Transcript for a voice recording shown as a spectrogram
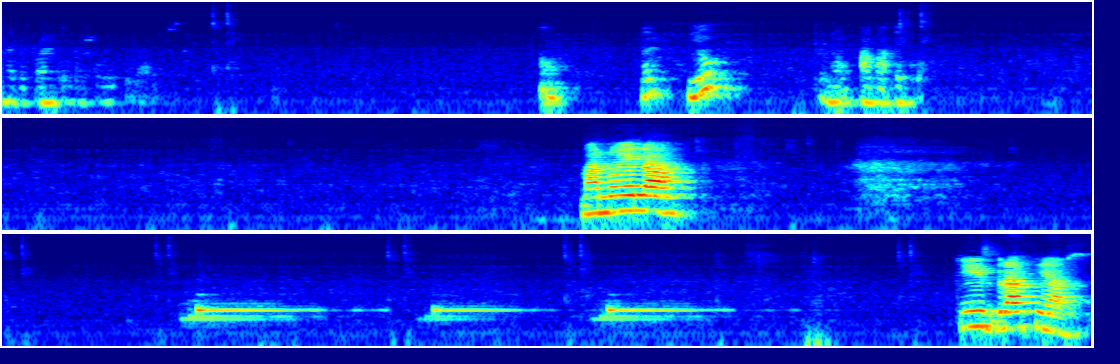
me hace ponerte los auriculares. ¿Eh? ¿Yo? Que no haga eco. Manuela. Kiss, gracias.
